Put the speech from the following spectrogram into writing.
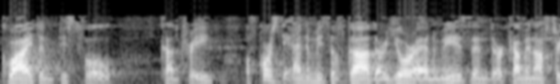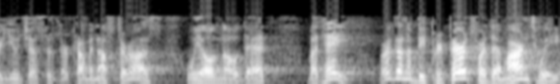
quiet and peaceful country. Of course, the enemies of God are your enemies and they're coming after you just as they're coming after us. We all know that. But hey, we're going to be prepared for them, aren't we?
